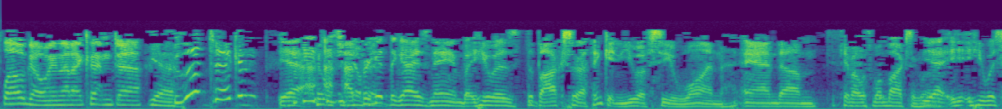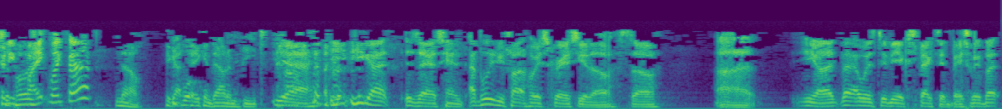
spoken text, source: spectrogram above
flow going that I couldn't. Uh, Yeah. Is that Tekken? Yeah, I, I forget in? the guy's name, but he was the boxer. I think in UFC one, and um, Came out with one boxing glove. yeah, he, he was Could he fight like that? No. He got Well- taken down and beat. Yeah, he, he got his ass handed. I believe he fought Royce Gracie though, so uh, you know that, that was to be expected basically. But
